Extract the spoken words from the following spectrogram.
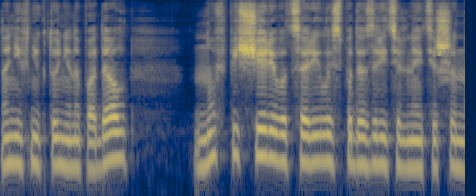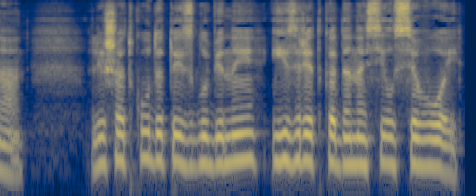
На них никто не нападал, но в пещере воцарилась подозрительная тишина. Лишь откуда-то из глубины изредка доносился вой.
